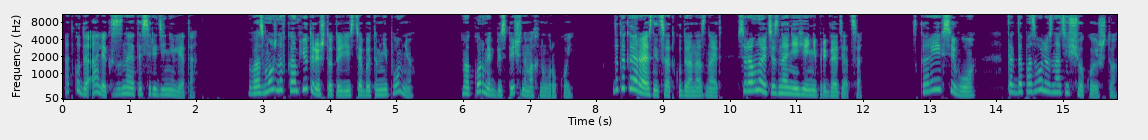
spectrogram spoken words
Откуда Алекс знает о середине лета? Возможно, в компьютере что-то есть, об этом не помню. Маккормик беспечно махнул рукой. Да какая разница, откуда она знает? Все равно эти знания ей не пригодятся. Скорее всего. Тогда позволю знать еще кое-что.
